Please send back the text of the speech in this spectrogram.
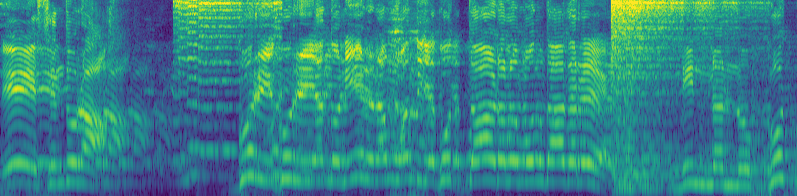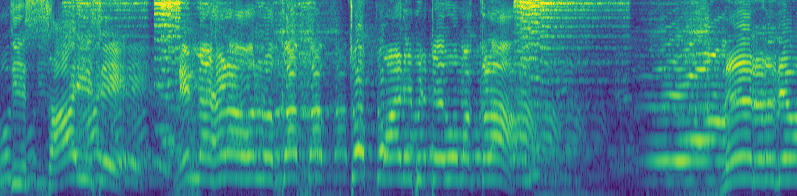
ಲೇ ಸಿಂಧೂರ ಗುರಿ ಗುರಿ ಎಂದು ನೀನು ನಮ್ಮೊಂದಿಗೆ ಗುದ್ದಾಡಲು ಮುಂದಾದರೆ ನಿನ್ನನ್ನು ಗುದ್ದಿ ಸಾಯಿಸಿ ನಿನ್ನ ಹೆಣವನ್ನು ಗಪ್ ಚೊಪ್ ಮಾಡಿಬಿಟ್ಟೆವು ಮಕ್ಕಳ. ನೇರಣ ರಣದೇವ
